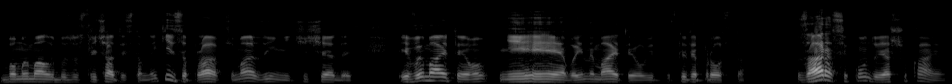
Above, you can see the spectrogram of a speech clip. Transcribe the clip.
Бо ми мали би зустрічатись там на якійсь заправці, магазині чи ще десь. І ви маєте його. Ні, ви не маєте його відпустити просто. Зараз, секунду, я шукаю.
